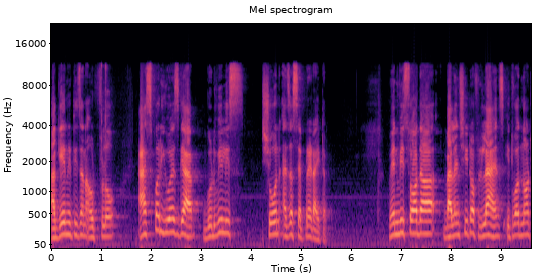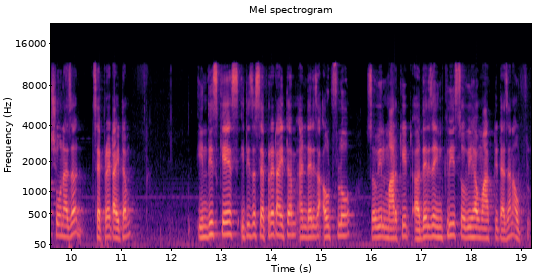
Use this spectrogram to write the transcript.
again it is an outflow. As per US GAAP goodwill is shown as a separate item. When we saw the balance sheet of Reliance, it was not shown as a separate item. In this case, it is a separate item and there is an outflow. So, we will mark it, uh, there is an increase. So, we have marked it as an outflow.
